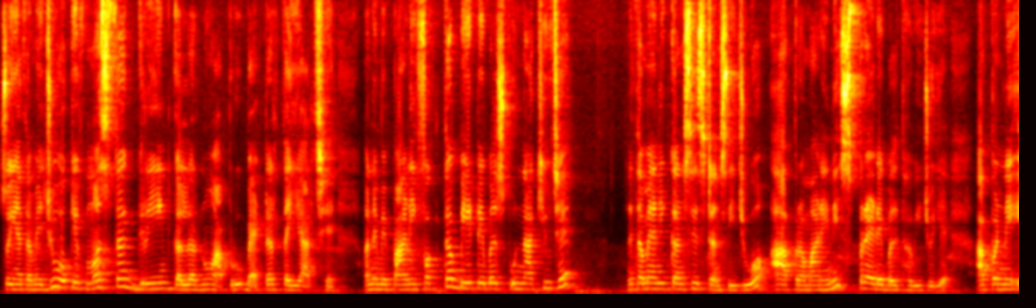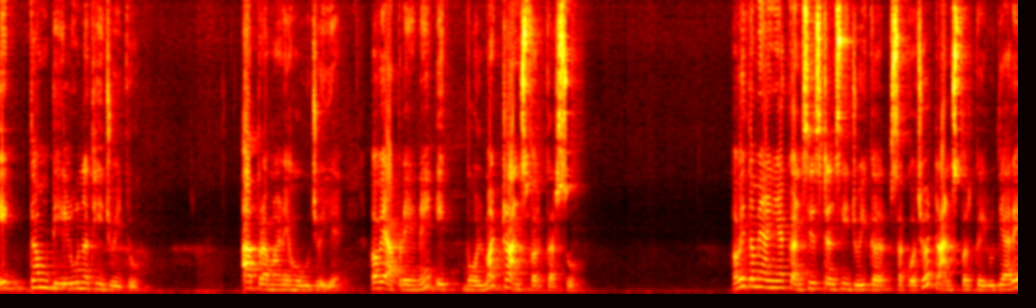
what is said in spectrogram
સો અહીંયા તમે જુઓ કે મસ્ત ગ્રીન કલરનું આપણું બેટર તૈયાર છે. અને મેં પાણી ફક્ત બે ટેબલ સ્પૂન નાખ્યું છે. ને તમે આની કન્સિસ્ટન્સી જુઓ. આ પ્રમાણેની સ્પ્રેડેબલ થવી જોઈએ. આપણને એકદમ ઢીલું નથી જોઈતું. આ પ્રમાણે હોવું જોઈએ. હવે આપણે એને એક બોલમાં ટ્રાન્સફર કરશું. હવે તમે અહીંયા કન્સિસ્ટન્સી જોઈ શકો છો ટ્રાન્સફર કર્યું. ત્યારે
